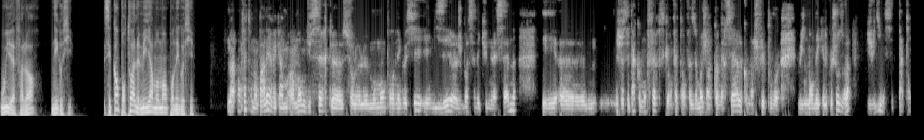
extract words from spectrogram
où il va falloir négocier. C'est quand pour toi le meilleur moment pour négocier? Bah, en fait, on en parlait avec un, membre du cercle sur le, moment pour négocier et il me disait euh, je bosse avec une ESN et euh, je sais pas comment faire parce qu'en fait en face de moi j'ai un commercial, comment je fais pour euh, lui demander quelque chose, voilà. Je lui dis mais c'est pas ton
